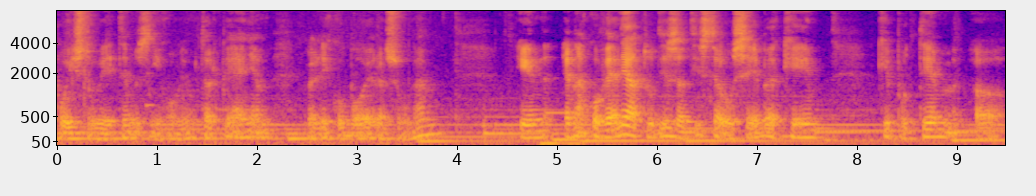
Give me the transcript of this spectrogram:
poistovetim z njihovim trpljenjem, veliko bolj razumem. In enako velja tudi za tiste osebe, ki, ki, potem, uh,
